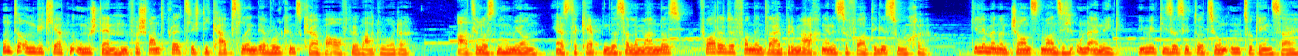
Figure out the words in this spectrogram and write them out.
Unter ungeklärten Umständen verschwand plötzlich die Kapsel, in der Vulcans Körper aufbewahrt wurde. Artelos Numion, erster Captain der Salamanders, forderte von den drei Primachen eine sofortige Suche. Gilliman und Johnson waren sich uneinig, wie mit dieser Situation umzugehen sei.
